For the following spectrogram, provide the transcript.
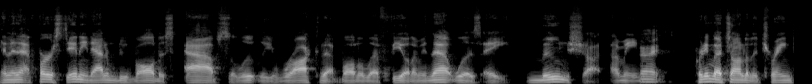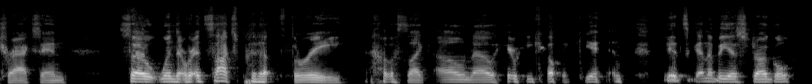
And in that first inning, Adam Duvall just absolutely rocked that ball to left field. I mean, that was a moonshot. I mean, right. pretty much onto the train tracks. And so when the Red Sox put up three, I was like, oh no, here we go again. It's going to be a struggle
